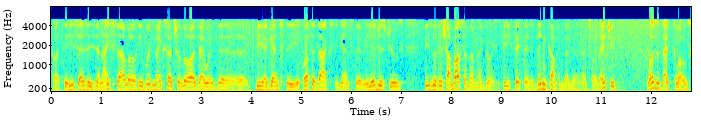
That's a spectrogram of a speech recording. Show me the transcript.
But he says he's a nice fellow. He wouldn't make such a law that would uh, be against the Orthodox, against the religious Jews. These were the Shamasim of Magurian. He said that it didn't come from Ben Gurion. Rav Soloveitchik wasn't that close.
